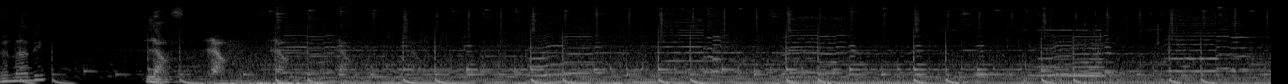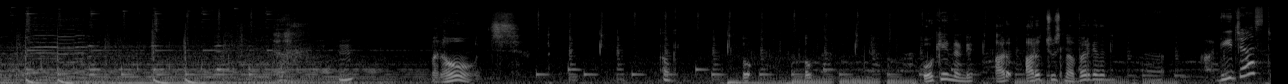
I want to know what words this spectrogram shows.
ఏందన్నా అది లవ్. మనోజ్. ఓకే. ఓకే అండి ఆ రోజు చూసి నవ్వారు కదండి. అది జస్ట్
